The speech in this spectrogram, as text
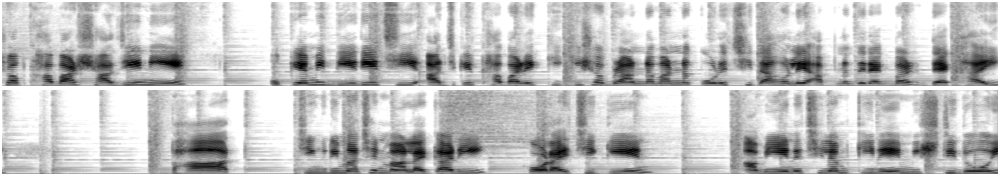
সব খাবার সাজিয়ে নিয়ে ওকে আমি দিয়ে দিয়েছি। আজকের খাবারে কি কি সব রান্না বান্না করেছি তাহলে আপনাদের একবার দেখাই। ভাত, চিংড়ি মাছের মালাইকারি, কড়াই চিকেন, আমি এনেছিলাম কিনে মিষ্টি দই,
